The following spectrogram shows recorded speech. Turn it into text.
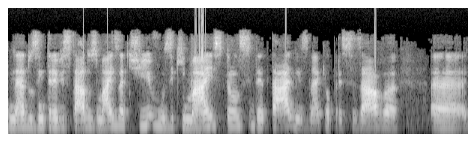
né, dos entrevistados mais ativos e que mais trouxe detalhes, né? Que eu precisava uh,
